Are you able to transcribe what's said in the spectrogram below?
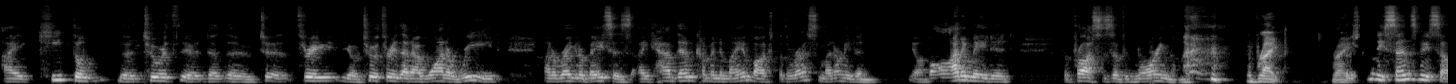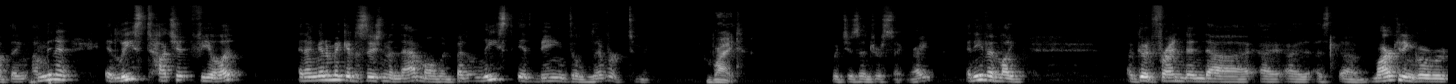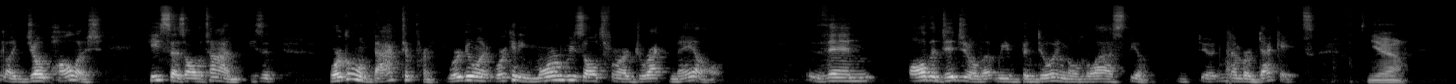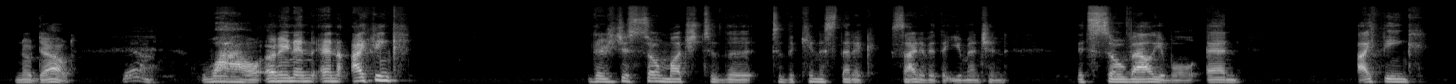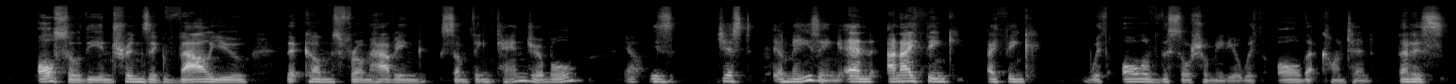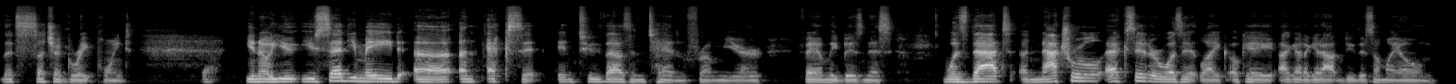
I keep the the two or th- the, the two, three you know two or three that i want to read on a regular basis. I have them come into my inbox but the rest of them i don't even you know i've automated the process of ignoring them right Right. If somebody sends me something, I'm gonna at least touch it, feel it, and I'm gonna make a decision in that moment. But at least it's being delivered to me, right which is interesting, right? And even like a good friend and uh, a, a, a marketing guru like Joe Polish, he says all the time. He said, "We're going back to print. We're doing. We're getting more results from our direct mail than all the digital that we've been doing over the last you know Uh, number of decades." yeah no doubt Yeah. Wow. I mean, and and I think there's just so much to the to the kinesthetic side of it that you mentioned. It's so valuable. And I think also the intrinsic value that comes from having something tangible yeah. is just amazing. And and I think I think with all of the social media, with all that content, that is that's such a great point. Yeah. You know, you you said you made uh, an exit in 2010 from your family business. Was that a natural exit, or was it like, okay, I got to get out and do this on my own?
